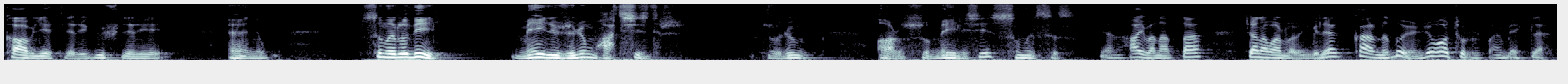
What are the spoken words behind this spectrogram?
kabiliyetleri, güçleri yani sınırlı değil. Meyli zulüm hadsizdir. Zulüm arzusu, meylisi sınırsız. Yani hayvanatta canavarların bile karnı doyunca oturur, yani bekler.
